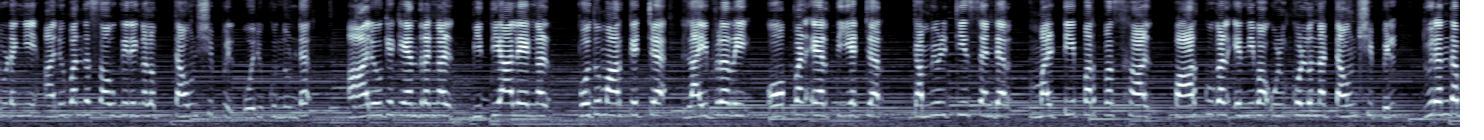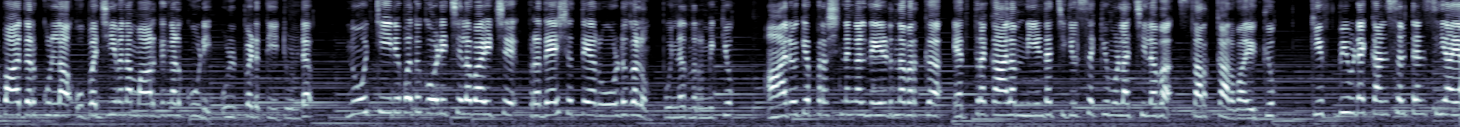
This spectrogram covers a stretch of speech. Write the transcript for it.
തുടങ്ങി അനുബന്ധ സൗകര്യങ്ങളും ടൗൺഷിപ്പിൽ ഒരുക്കുന്നുണ്ട്. ആരോഗ്യ കേന്ദ്രങ്ങൾ വിദ്യാലയങ്ങൾ പൊതുമാർക്കറ്റ് library open air theatre community centre multipurpose hall പാർക്കുകൾ എന്നിവ ഉൾക്കൊള്ളുന്ന ടൗൺഷിപ്പിൽ ദുരന്തബാധിതർക്കുള്ള ഉപജീവന മാർഗങ്ങൾ കൂടി ഉൾപ്പെടുത്തിയിട്ടുണ്ട്. നൂറ്റി ഇരുപത് കോടി ചിലവഴിച്ച് പ്രദേശത്തെ റോഡുകളും പുനർനിർമ്മിക്കും. ആരോഗ്യ പ്രശ്നങ്ങൾ നേരിടുന്നവർക്ക് എത്ര കാലം നീണ്ട ചികിത്സയ്ക്കുമുള്ള ചിലവ് സർക്കാർ വഹിക്കും. കിഫ്ബിയുടെ കൺസൾട്ടൻസിയായ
